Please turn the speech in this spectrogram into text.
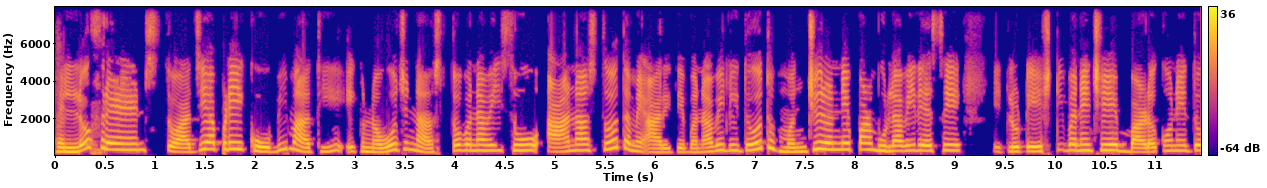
હેલો ફ્રેન્ડ્સ, તો આજે આપણે કોબીમાંથી એક નવો જ નાસ્તો બનાવીશું. આ નાસ્તો તમે આ રીતે બનાવી લીધો તો મંચુરિયનને પણ ભૂલાવી દેશે. એટલો ટેસ્ટી બને છે. બાળકોને તો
